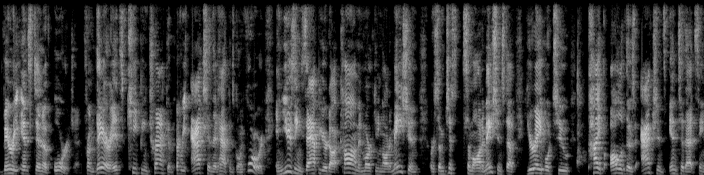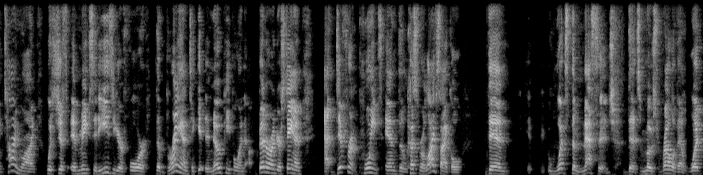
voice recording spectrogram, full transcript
very instant of origin. From there it's keeping track of every action that happens going forward and using zapier.com and marketing automation or some just some automation stuff you're able to pipe all of those actions into that same timeline which just it makes it easier for the brand to get to know people and better understand at different points in the customer lifecycle, then what's the message that's most relevant? What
